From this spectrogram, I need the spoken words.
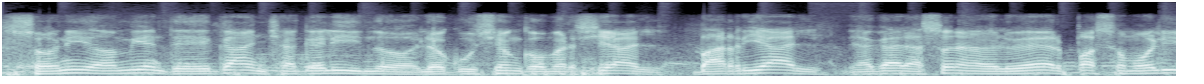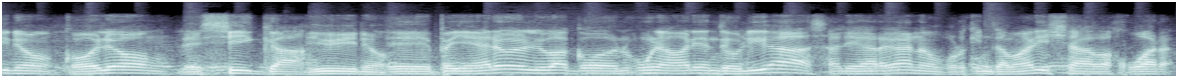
Sonido ambiente de cancha, qué lindo. Locución comercial, barrial, de acá de la zona de Belvedere, Paso Molino, Colón, Lezica, divino. Eh, Peñarol va con una variante obligada, sale Gargano por quinta amarilla, va a jugar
